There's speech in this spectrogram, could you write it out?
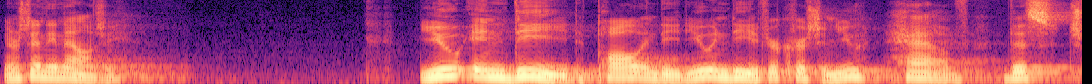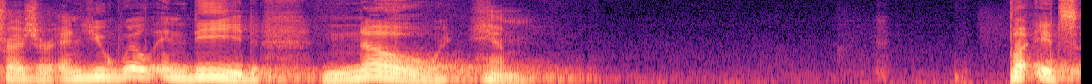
You understand the analogy? You indeed, Paul indeed, you indeed, if you're a Christian, you have this treasure and you will indeed know him. But it's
